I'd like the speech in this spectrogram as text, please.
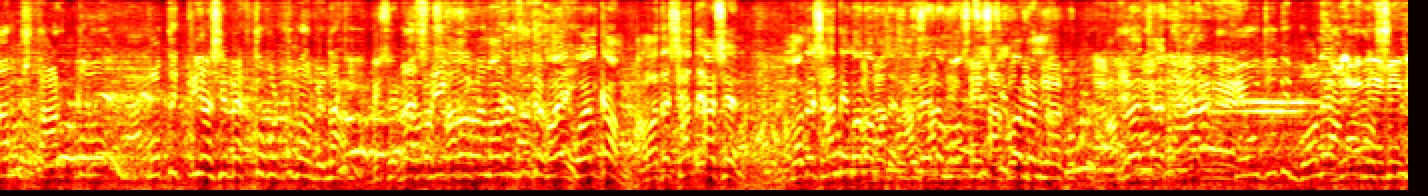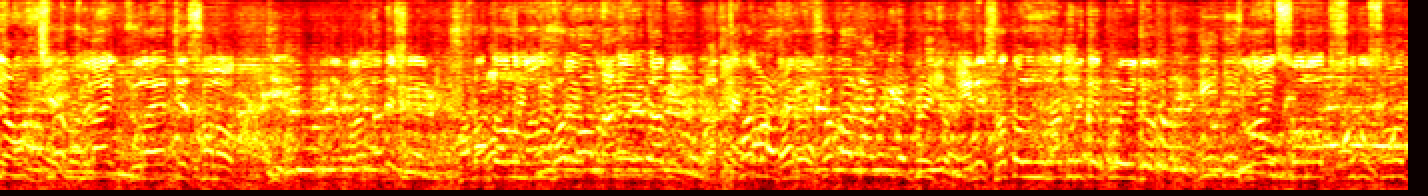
মানুষ তার তো প্রতিক্রিয়া সে ব্যক্ত করতে পারবে নাকি? সাধারণ মানুষ যদি হয় ওয়েলকাম আমাদের সাথে আসেন। আমাদের সাথে কথা বলেন। করবেন না। কেউ যদি বলে আমার অসুবিধা হচ্ছে জুলাই জুলাইয়ের যে সনদ বাংলাদেশের মানুষের প্রাণের দাবি সকল নাগরিকের প্রয়োজন। এনে সকল নাগরিকের প্রয়োজন। জুলাই সনদ শুধু সনদ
